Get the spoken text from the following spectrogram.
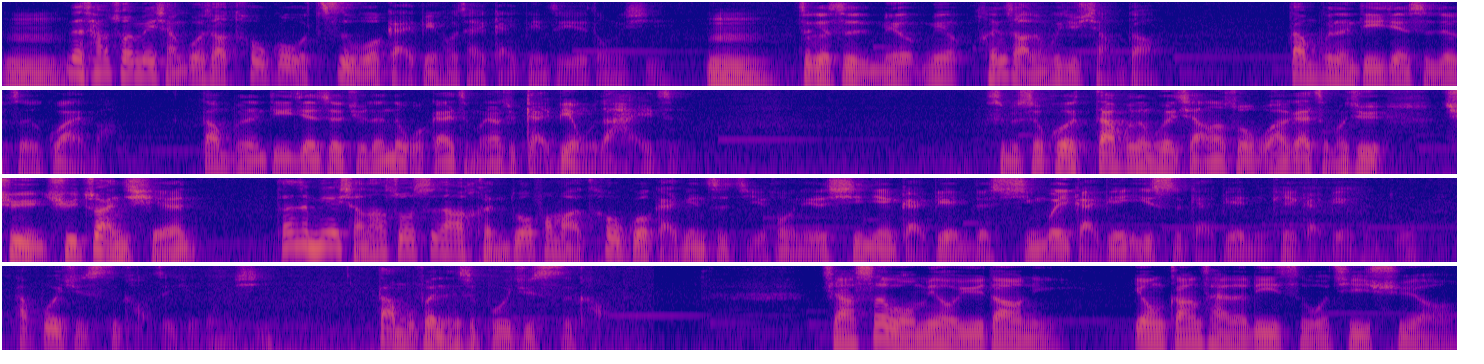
嗯，那他从来没想过是要透过我自我改变后才改变这些东西。嗯，这个是没有没有很少人会去想到。大部分人第一件事就责怪嘛，大部分人第一件事就觉得那我该怎么样去改变我的孩子？是不是？或者大部分人会想到说我还该怎么去去去赚钱？但是没有想到说，事实上很多方法透过改变自己以后，你的信念改变，你的行为改变，意识改变，你可以改变很多。他不会去思考这些东西，大部分人是不会去思考的。假设我没有遇到你，用刚才的例子，我继续哦，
